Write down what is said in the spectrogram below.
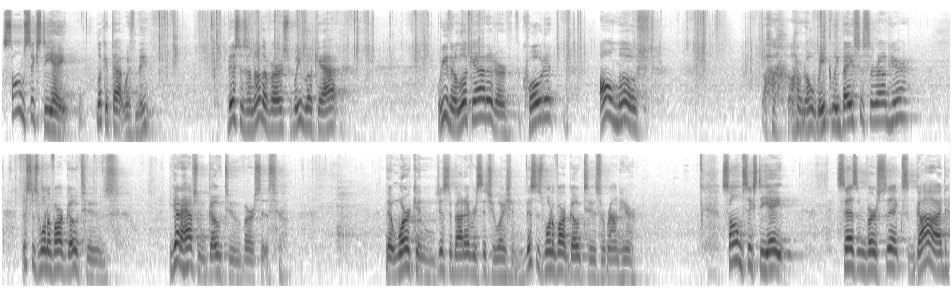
Psalm 68, look at that with me. This is another verse we look at. We either look at it or quote it almost, I don't know, weekly basis around here. This is one of our go tos. You got to have some go to verses that work in just about every situation. This is one of our go tos around here. Psalm 68 says in verse 6 God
